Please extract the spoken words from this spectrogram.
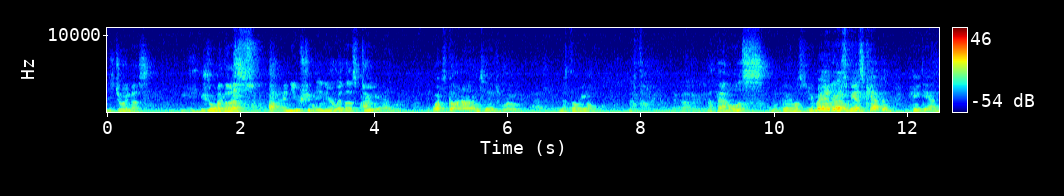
He's joined us. He's joined with us. And you should, and you're with us too. What's going on in today's world, Nathaniel? Nathanalis. Nathaniel, you may address Um, me as Captain Hagan.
